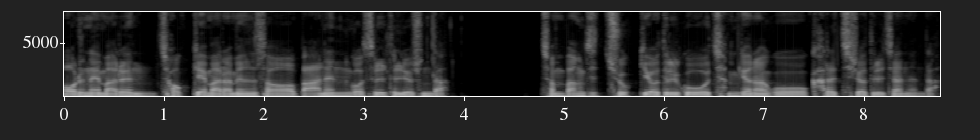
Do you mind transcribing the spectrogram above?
어른의 말은 적게 말하면서 많은 것을 들려준다. 천방지축 끼어들고 참견하고 가르치려 들지 않는다.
